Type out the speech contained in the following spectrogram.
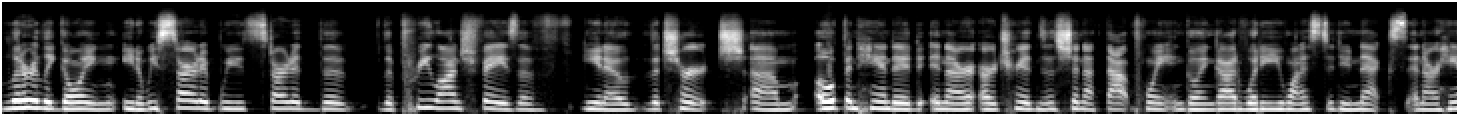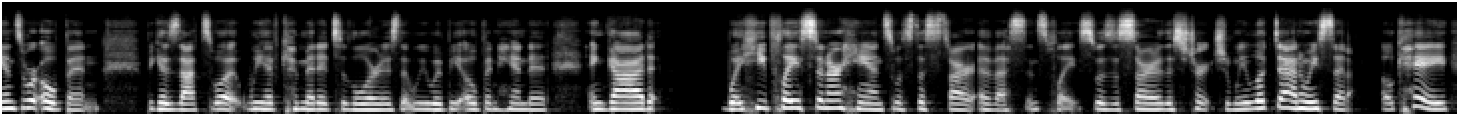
literally going you know we started we started the the pre-launch phase of you know the church um, open-handed in our, our transition at that point and going god what do you want us to do next? And our hands were open because that's what we have committed to the lord is that we would be open-handed. And god what he placed in our hands was the start of essence place was the start of this church. And we looked at and we said okay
